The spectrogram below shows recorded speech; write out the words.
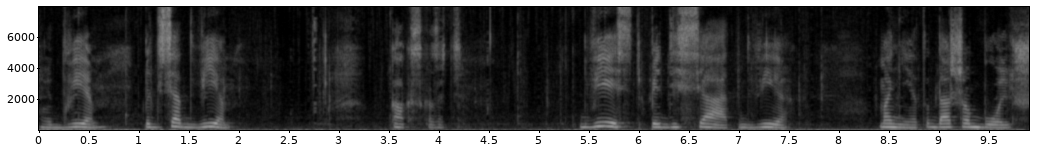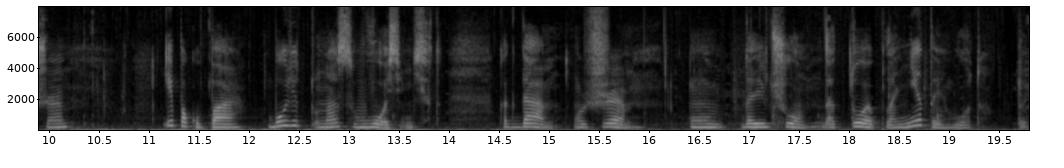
2, 52, как сказать, 252 монеты, даже больше. И покупаю. Будет у нас 80. Когда уже долечу до той планеты, вот, той,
